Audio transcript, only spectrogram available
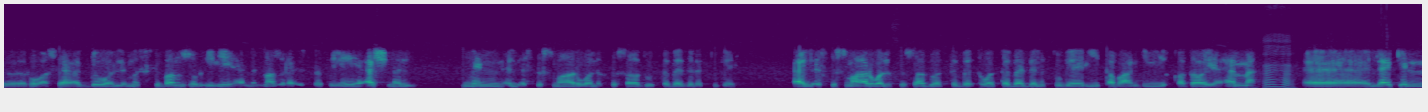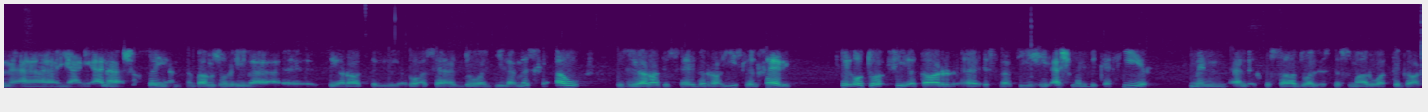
رؤساء الدول لمصر بنظر إليها من نظرة استراتيجية أشمل من الاستثمار والاقتصاد والتبادل التجاري. الاستثمار والاقتصاد والتبادل التجاري طبعا دي قضايا هامة آه لكن آه يعني أنا شخصيا بنظر إلى زيارات رؤساء الدول إلى مصر أو زيارات السيد الرئيس للخارج في في إطار آه استراتيجي أشمل بكثير من الاقتصاد والاستثمار والتجارة.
